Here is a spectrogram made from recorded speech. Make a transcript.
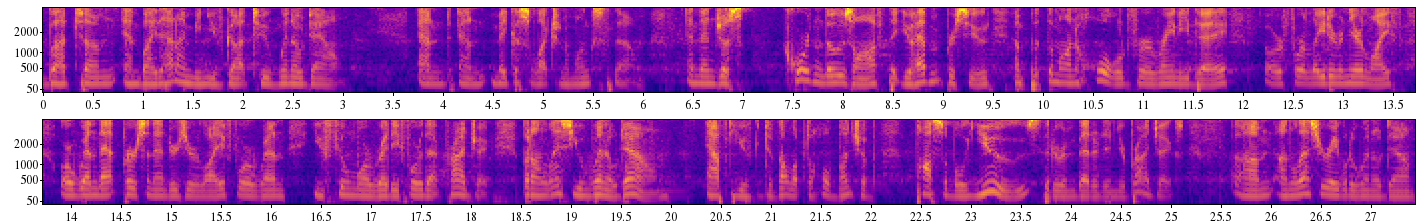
But, um, and by that I mean you've got to winnow down and and make a selection amongst them, and then just cordon those off that you haven't pursued and put them on hold for a rainy day or for later in your life or when that person enters your life or when you feel more ready for that project. But unless you winnow down after you've developed a whole bunch of possible yous that are embedded in your projects, um, unless you're able to winnow down,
